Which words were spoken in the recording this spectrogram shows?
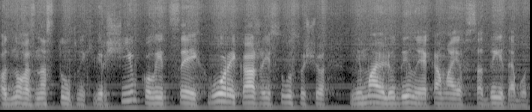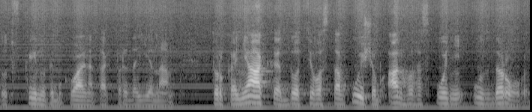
одного з наступних віршів, коли цей хворий каже Ісусу, що немає людини, яка має всадити або тут вкинути, буквально так передає нам турканяк до цього ставку, щоб ангел Господній уздоровив.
